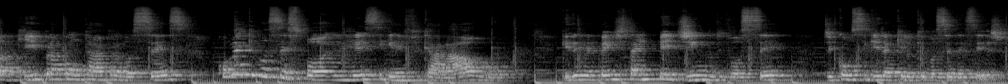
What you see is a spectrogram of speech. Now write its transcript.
aqui para contar para vocês como é que vocês podem ressignificar algo que de repente está impedindo de você de conseguir aquilo que você deseja.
